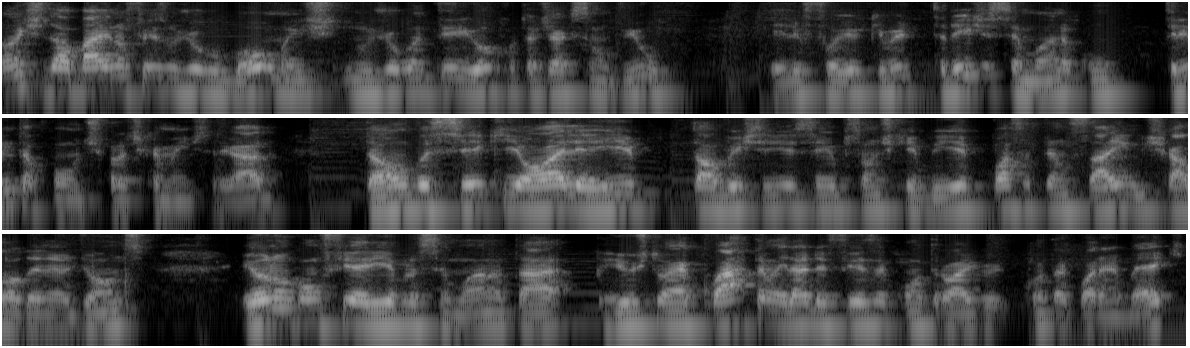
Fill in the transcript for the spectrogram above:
antes da Bayern não fez um jogo bom, mas no jogo anterior contra Jacksonville, ele foi o QB 3 de semana com 30 pontos praticamente, tá ligado? Então você que olha aí, talvez esteja sem opção de QB, possa pensar em escalar o Daniel Jones. Eu não confiaria para a semana, tá? Houston é a quarta melhor defesa contra o contra quarterback,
